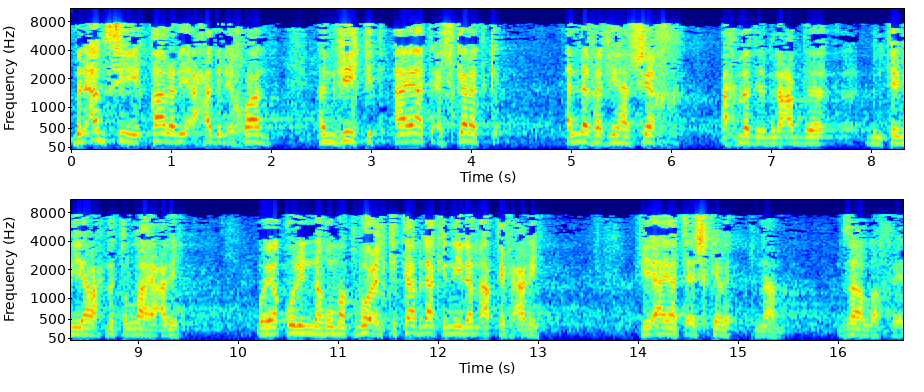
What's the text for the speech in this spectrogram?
بالأمس قال لي أحد الإخوان ان في آيات أشكلت ألف فيها الشيخ أحمد بن عبد بن تيمية رحمة الله عليه. ويقول إنه مطبوع الكتاب لكني لم أقف عليه. في آيات اشكلت، نعم. جزاه الله خير.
